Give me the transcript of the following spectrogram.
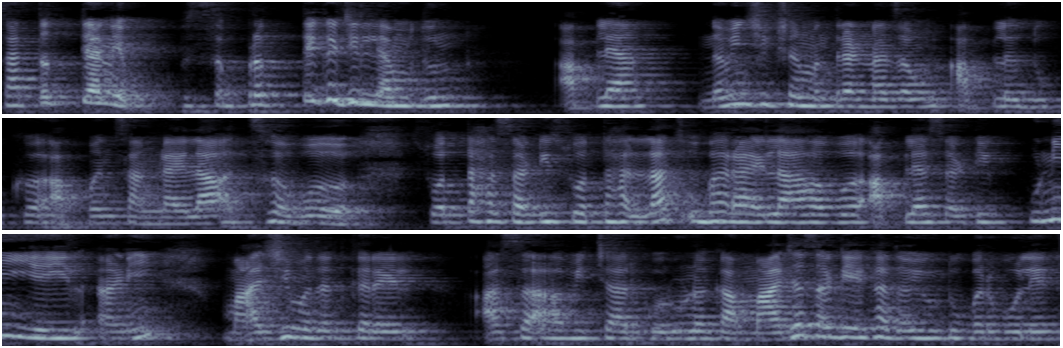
सातत्याने स- प्रत्येक जिल्ह्यामधून आपल्या नवीन शिक्षण मंत्र्यांना जाऊन आपलं दुःख आपण सांगायलाच हवं. स्वतःसाठी स्वतःलाच उभं राहायला हवं. आपल्यासाठी कुणी येईल आणि माझी मदत करेल. असा विचार करू नका. माझ्यासाठी एखादा युट्यूबर बोलेल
